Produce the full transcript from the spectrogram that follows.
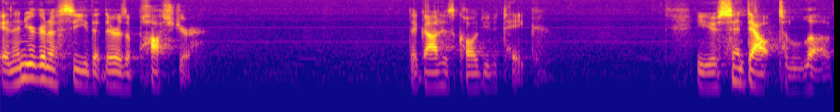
and then you're going to see that there is a posture that God has called you to take. You're sent out to love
